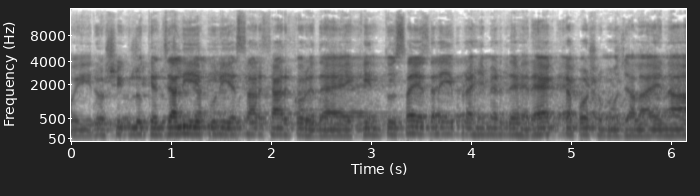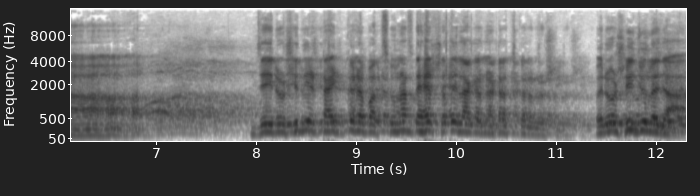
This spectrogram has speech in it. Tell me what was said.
ওই রশিগুলোকে জ্বালিয়ে পুড়িয়ে সারখার করে দেয়, কিন্তু সৈয়দনা ইব্রাহিমের দেহের একটা পশমও জ্বালায় না। যে রশি দিয়ে টাইট করে পাচ্ছে ওনার দেহের সাথে লাগানো টাচ করা রশি। ওই রশি ঝুলে যায়,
